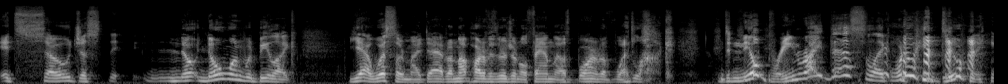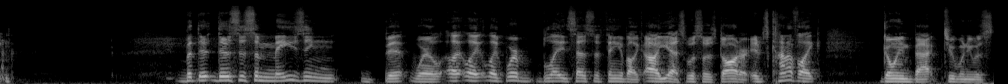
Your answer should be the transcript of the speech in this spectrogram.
it's so just no no one would be like, yeah, Whistler, my dad. But I'm not part of his original family. I was born out of wedlock. Did Neil Breen write this? Like, what are we doing? but there, there's this amazing bit where like, like like where Blade says the thing about like, oh yes, Whistler's daughter. It's kind of like going back to when he was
